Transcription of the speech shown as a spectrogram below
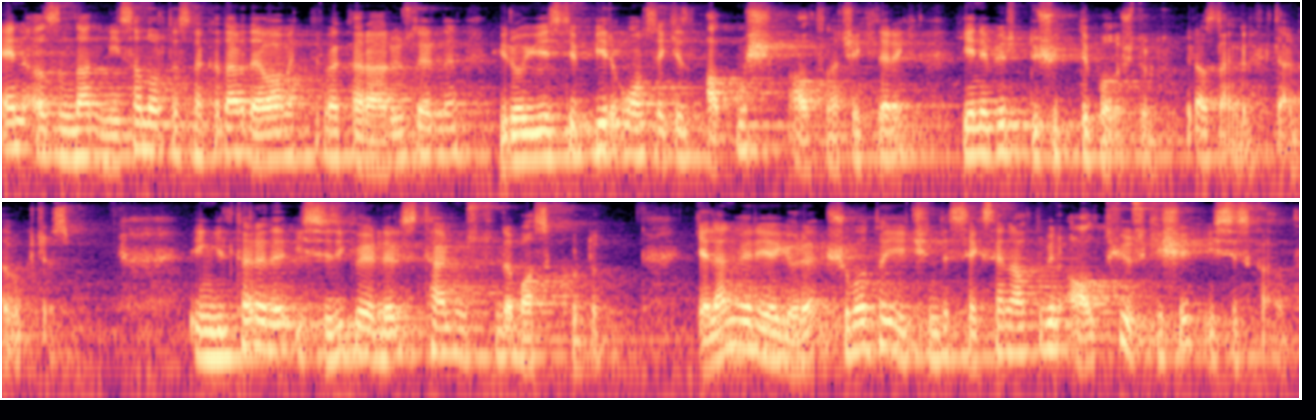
en azından Nisan ortasına kadar devam ettirme kararı üzerine Euro USD 1.1860 altına çekilerek yeni bir düşük dip oluşturdu. Birazdan grafiklerde bakacağız. İngiltere'de işsizlik verileri sterlin üstünde baskı kurdu. Gelen veriye göre Şubat ayı içinde 86.600 kişi işsiz kaldı.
